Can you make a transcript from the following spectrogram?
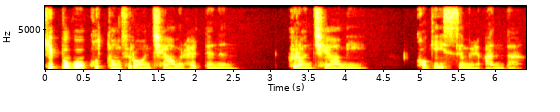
기쁘고 고통스러운 체험을 할 때는 그런 체험이 거기 있음을 안다.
